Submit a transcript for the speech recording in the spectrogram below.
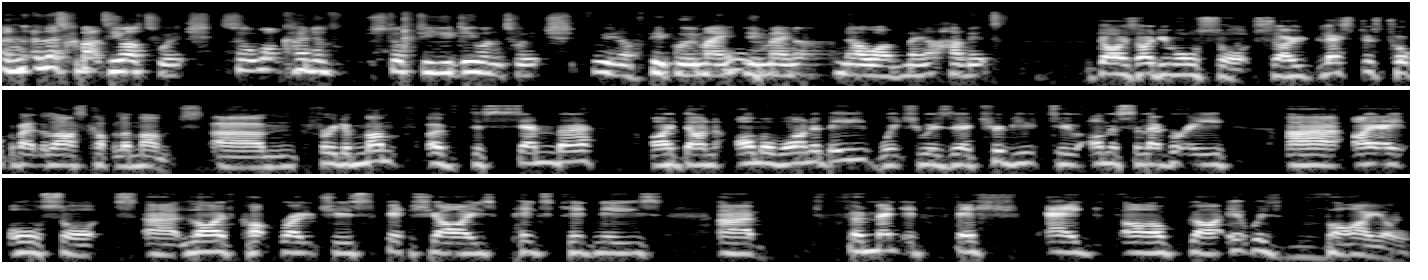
and, and let's go back to your Twitch. So, what kind of stuff do you do on Twitch? You know, for people who may who may not know or may not have it. Guys, I do all sorts. So let's just talk about the last couple of months. Um, through the month of December, I done I'm a Wannabe, which was a tribute to I'm a Celebrity. Uh, I ate all sorts: uh, live cockroaches, fish eyes, pig's kidneys, uh, fermented fish, egg. Oh god, it was vile.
